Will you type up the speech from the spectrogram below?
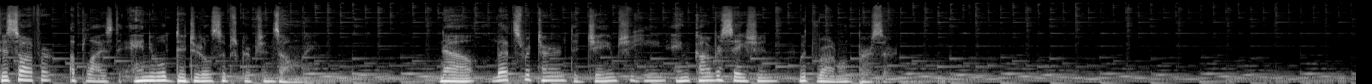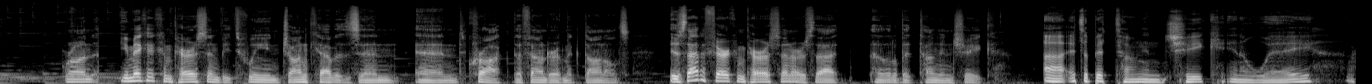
This offer applies to annual digital subscriptions only. Now, let's return to James Shaheen in conversation with Ronald Purser. Ron, you make a comparison between Jon Kabat-Zinn and Kroc, the founder of McDonald's. Is that a fair comparison or is that a little bit tongue in cheek? Uh, it's a bit tongue in cheek in a way,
